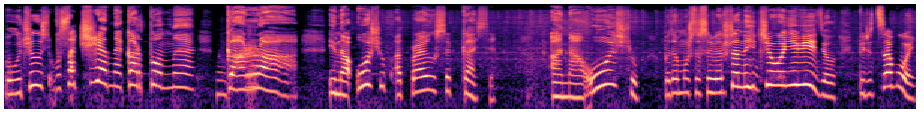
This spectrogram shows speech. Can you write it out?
получилась высоченная картонная гора. И на ощупь отправился к кассе – а на ощупь, потому что совершенно ничего не видел перед собой.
